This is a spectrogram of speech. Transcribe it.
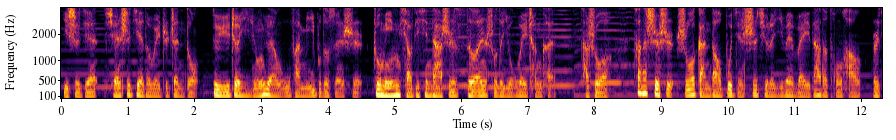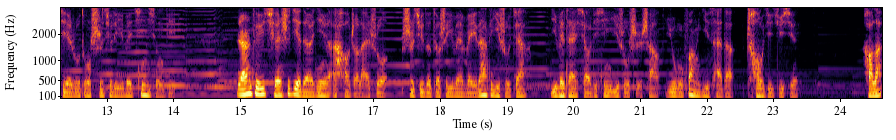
一时间，全世界都为之震动。对于这一永远无法弥补的损失，著名小提琴大师斯特恩说的尤为诚恳。他说。他的逝世使我感到不仅失去了一位伟大的同行，而且如同失去了一位亲兄弟。然而，对于全世界的音乐爱好者来说，失去的则是一位伟大的艺术家，一位在小提琴艺术史上永放异彩的超级巨星。好了，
